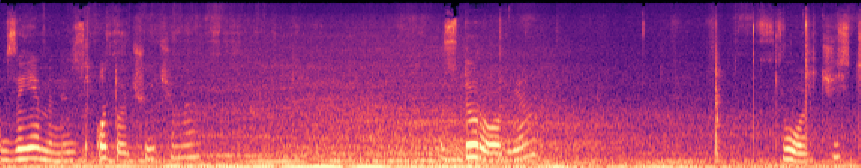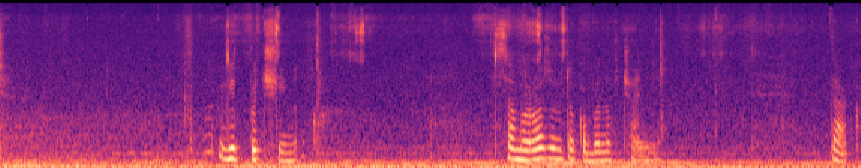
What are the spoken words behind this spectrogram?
взаємини з оточуючими, здоров'я, творчість, відпочинок, саморозвиток або навчання. Так,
